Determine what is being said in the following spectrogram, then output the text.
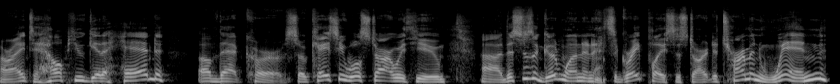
all right, to help you get ahead of that curve. So, Casey, we'll start with you. Uh, this is a good one, and it's a great place to start. Determine when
